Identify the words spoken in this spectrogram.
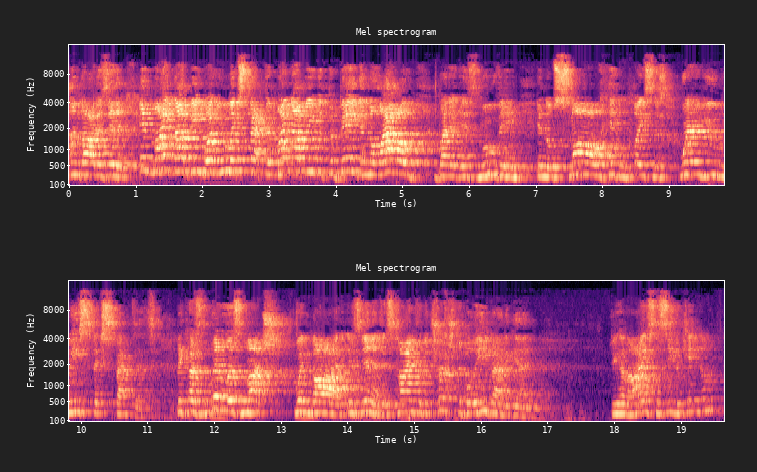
when God is in it. It might not be what you expect. It might not be with the big and the loud, but it is moving in those small hidden places where you least expect it. Because little is much when God is in it. It's time for the church to believe that again. Do you have eyes to see the kingdom?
